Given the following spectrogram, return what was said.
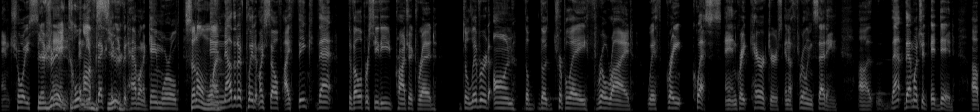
and choice. Le jeu est and, trop and the effects that you could have on a game world. Selon moi. And now that I've played it myself, I think that developer CD Projekt Red delivered on the the AAA thrill ride with great quests and great characters in a thrilling setting. Uh, that that much it, it did, uh,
